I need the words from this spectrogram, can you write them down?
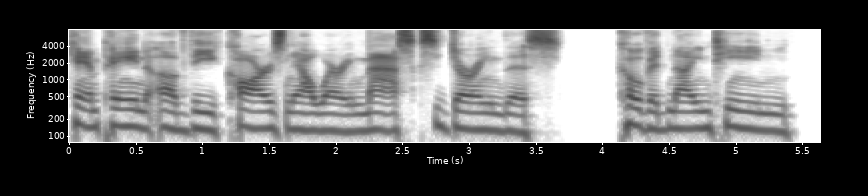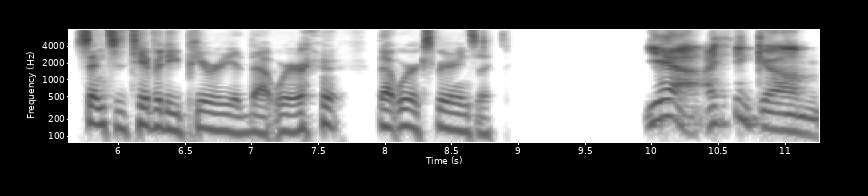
campaign of the cars now wearing masks during this COVID nineteen sensitivity period that we're that we're experiencing? Yeah, I think um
